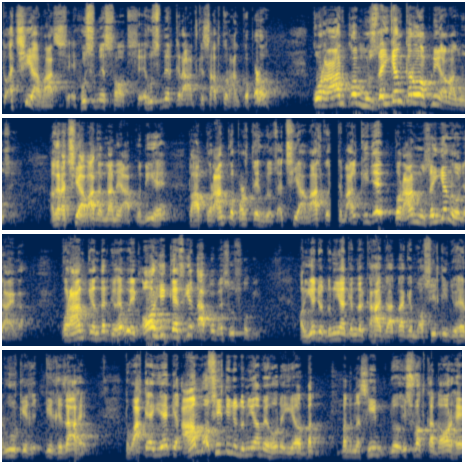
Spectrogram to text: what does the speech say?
تو اچھی آواز سے، حسن سوت سے، حسن قرآت کے ساتھ قرآن کو پڑھو۔ قرآن کو مزین کرو اپنی آوازوں سے۔ اگر اچھی آواز اللہ نے آپ کو دی ہے، تو آپ قرآن کو پڑھتے ہوئے اس اچھی آواز کو استعمال کیجیے، قرآن مزین ہو جائے گا۔ قرآن کے اندر جو ہے وہ ایک اور ہی کیفیت آپ کو محسوس ہوگی۔ اور یہ جو دنیا کے اندر کہا جاتا ہے کہ موسیقی جو ہے روح کی غذا ہے، تو واقعہ یہ ہے کہ عام موسیقی جو دنیا میں ہو رہی ہے اور بد بد نصیب جو اس وقت کا دور ہے،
